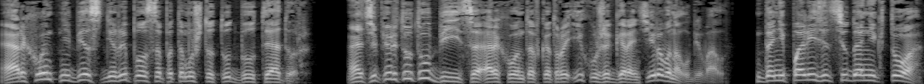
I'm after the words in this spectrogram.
Архонт Небес не рыпался, потому что тут был Теодор. А теперь тут убийца Архонтов, который их уже гарантированно убивал. Да не полезет сюда никто.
